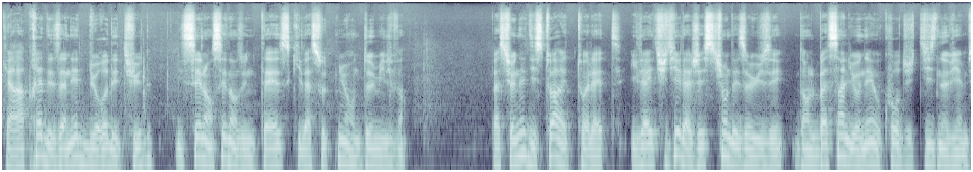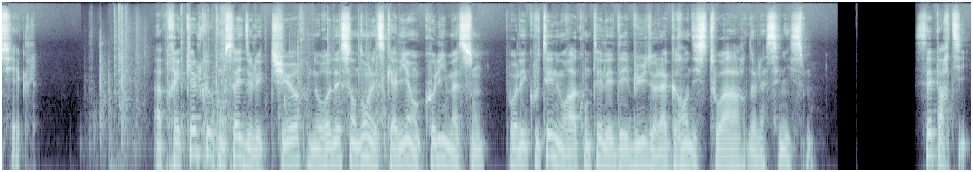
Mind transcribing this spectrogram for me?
car après des années de bureau d'études, il s'est lancé dans une thèse qu'il a soutenue en 2020. Passionné d'histoire et de toilettes, il a étudié la gestion des eaux usées dans le bassin lyonnais au cours du 19e siècle. Après quelques conseils de lecture, nous redescendons l'escalier en colimaçon pour l'écouter nous raconter les débuts de la grande histoire de l'assainissement. C'est parti,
